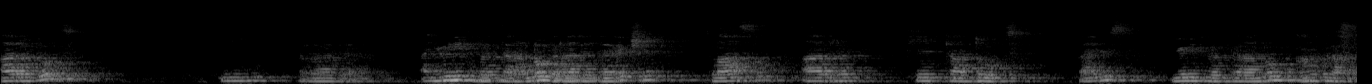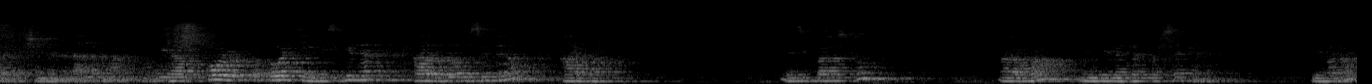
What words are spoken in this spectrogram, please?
r dot e radial unit vector along radial direction plus r theta dot times unit vector along angular direction እንላለን ማለት ነው። all things given r dot ስንት ነው? አርባ እዚህ ፓርስቱ አርባ ሚሊሜትር per second ይሆናል።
